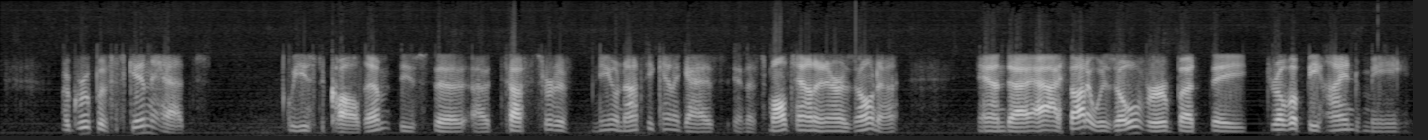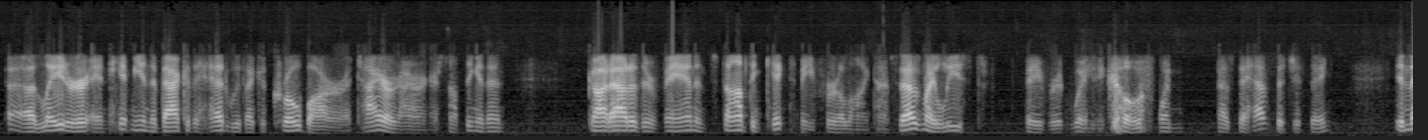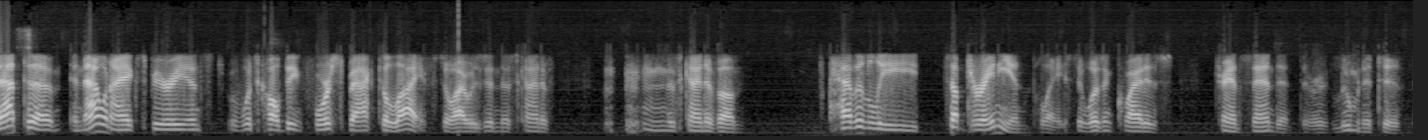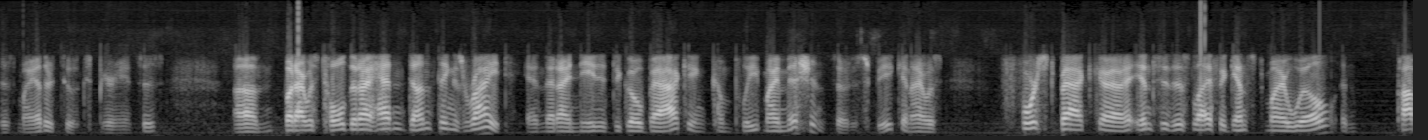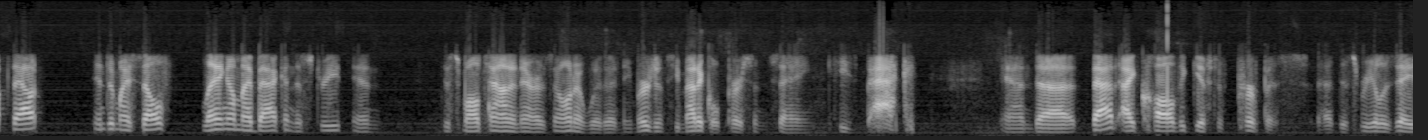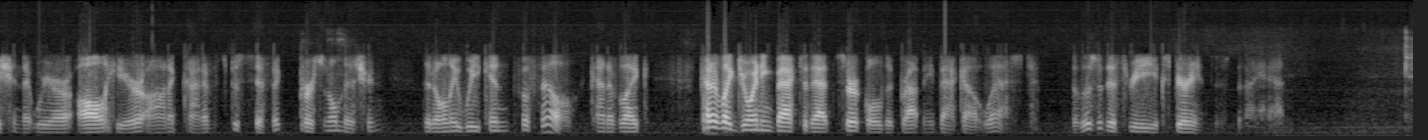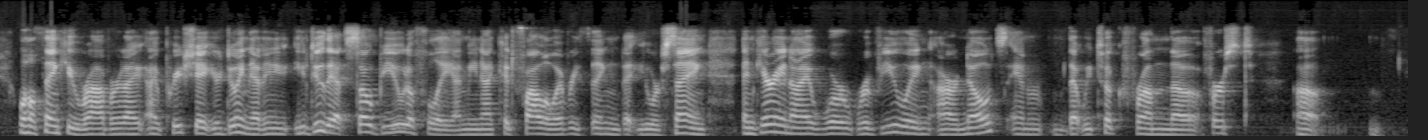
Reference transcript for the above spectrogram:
a group of skinheads. We used to call them these uh, uh, tough, sort of neo-Nazi kind of guys in a small town in Arizona. And uh, I thought it was over, but they drove up behind me uh, later and hit me in the back of the head with like a crowbar or a tire iron or something, and then got out of their van and stomped and kicked me for a long time. So that was my least favorite way to go if one has to have such a thing. In that, uh, in that one, I experienced what's called being forced back to life. So I was in this kind of this kind of um, heavenly subterranean place. It wasn't quite as transcendent or illuminative as my other two experiences. Um, but I was told that I hadn't done things right and that I needed to go back and complete my mission, so to speak. And I was forced back uh, into this life against my will and popped out into myself, laying on my back in the street in this small town in Arizona with an emergency medical person saying he's back. And uh, that I call the gift of purpose. Uh, this realization that we are all here on a kind of specific personal mission that only we can fulfill. Kind of like, kind of like joining back to that circle that brought me back out west. So those are the three experiences that I had. Well, thank you, Robert. I, I appreciate your doing that. And you, you do that so beautifully. I mean, I could follow everything that you were saying. And Gary and I were reviewing our notes and that we took from the first, uh,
